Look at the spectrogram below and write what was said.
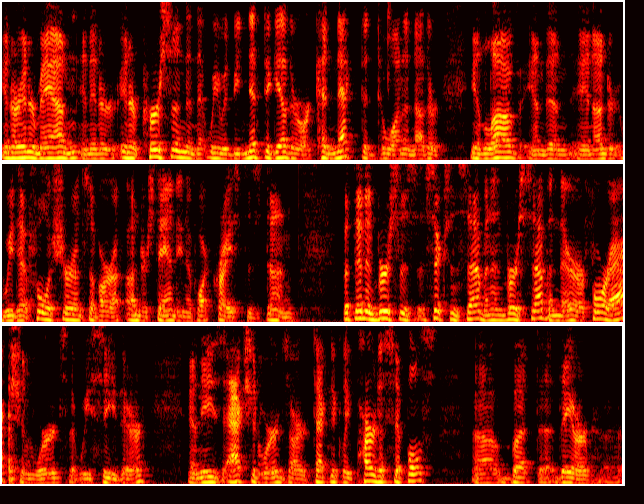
in our inner man and inner inner person, and that we would be knit together or connected to one another in love, and then and under we'd have full assurance of our understanding of what Christ has done. But then in verses six and seven, and verse seven, there are four action words that we see there, and these action words are technically participles. Uh, but uh, they are uh,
